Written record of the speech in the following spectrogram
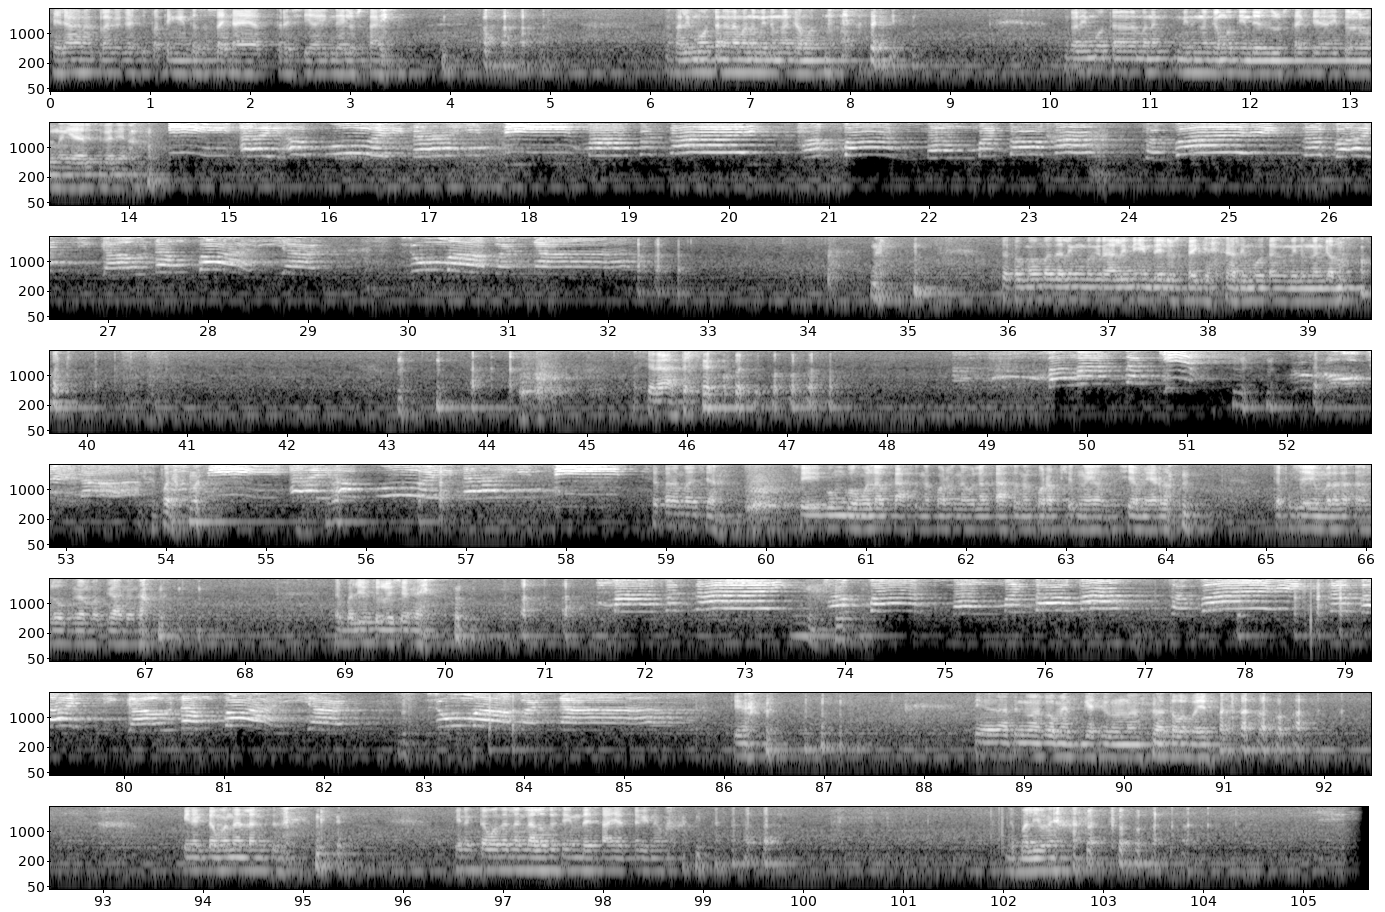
Kailangan na talaga guys ipatingin to sa psychiatrist ya, hindi los tayo. Nakalimutan na naman uminom ng gamot. Nakalimutan na naman uminom ng gamot hindi los tayo kaya ito na naman nangyari sa kanya. sa pagmamadaling mag-rally ni Inday Lustay guys, nakalimutan uminom ng gamot. Nasiraan talaga ulo. Mga sakit Rugi na Isa pa naman, ay apoy na hindi isa pa naman siya. Si Bungbong walang kaso na, na walang kaso ng corruption ngayon. Siya meron. Tapos siya yung malakas ang loob na mag-ano na. Nabaliw tuloy siya ngayon. Tingnan natin mga comment guys kung na- natuwa ba yung matawa. Pinagtawanan lang sa Pinagtawanan lang lalo kasi yung desayat sa ginawa. Nabaliw na yata to.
